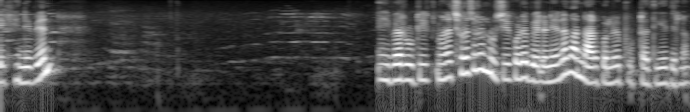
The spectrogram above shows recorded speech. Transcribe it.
দেখে নেবেন। এবার রুটি মানে ছোটো ছোটো লুচি করে বেলে নিলাম আর নারকেলের পুরটা দিয়ে দিলাম।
